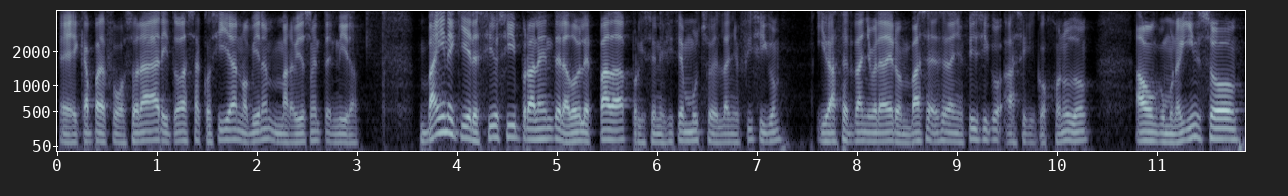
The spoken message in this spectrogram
Eh, capa de fuego solar y todas esas cosillas nos vienen maravillosamente en Nira. Vaine quiere sí o sí probablemente la doble espada porque se beneficia mucho del daño físico y va a hacer daño verdadero en base a ese daño físico, así que cojonudo. Hago como una Ginso,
